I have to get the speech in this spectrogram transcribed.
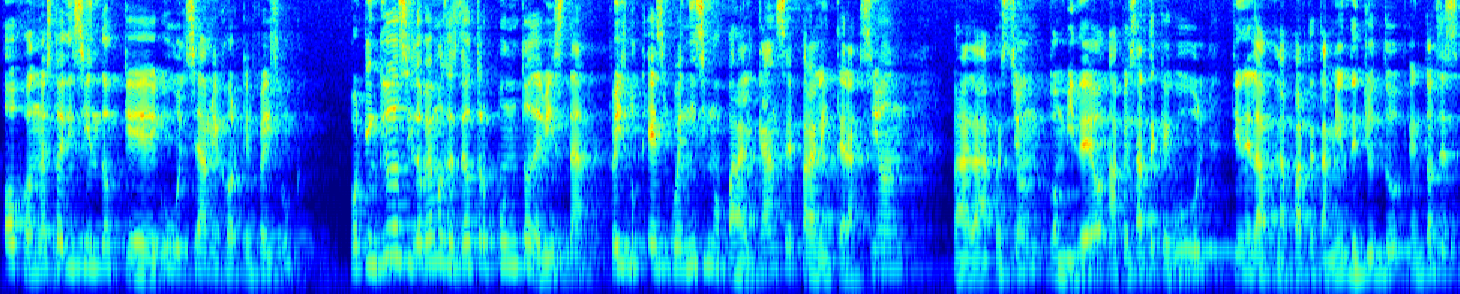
Ojo, no estoy diciendo que Google sea mejor que Facebook, porque incluso si lo vemos desde otro punto de vista, Facebook es buenísimo para alcance, para la interacción, para la cuestión con video, a pesar de que Google tiene la, parte también de YouTube. Entonces,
